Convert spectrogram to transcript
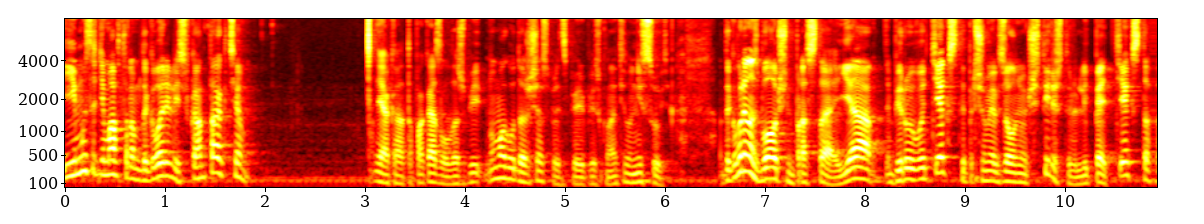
И мы с этим автором договорились ВКонтакте. Я когда-то показывал даже, ну могу даже сейчас, в принципе, переписку найти, но не суть. Договоренность была очень простая. Я беру его тексты, причем я взял у него 4, что ли, или 5 текстов,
